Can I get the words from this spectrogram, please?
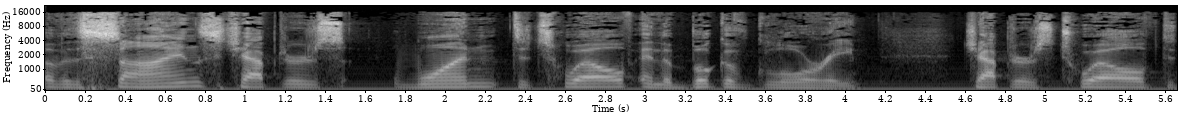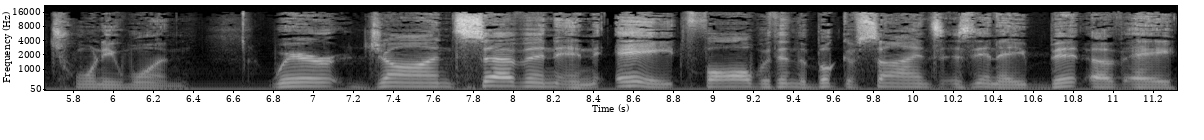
of the signs, chapters 1 to 12, and the book of glory, chapters 12 to 21. Where John 7 and 8 fall within the book of signs is in a bit of a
